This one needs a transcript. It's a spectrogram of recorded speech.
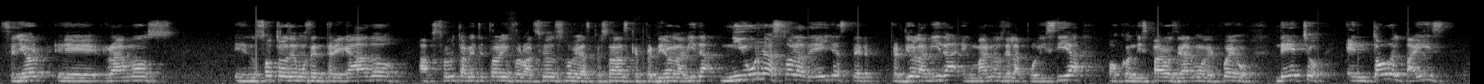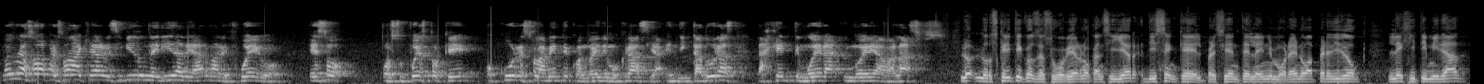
Señor eh, Ramos, eh, nosotros hemos entregado absolutamente toda la información sobre las personas que perdieron la vida. Ni una sola de ellas perdió la vida en manos de la policía o con disparos de arma de fuego. De hecho, en todo el país no hay una sola persona que haya recibido una herida de arma de fuego. Eso por supuesto que ocurre solamente cuando hay democracia. En dictaduras la gente muera y muere a balazos. Los críticos de su gobierno, canciller, dicen que el presidente Lenín Moreno ha perdido legitimidad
